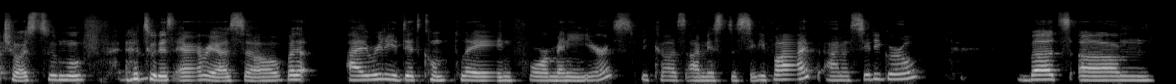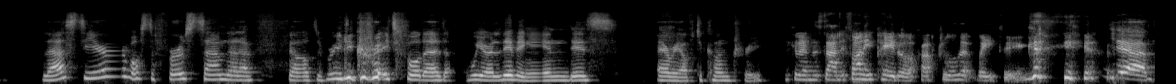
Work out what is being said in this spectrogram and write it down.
choice to move to this area. So, but I really did complain for many years because I missed the city vibe. I'm a city girl. But um, last year was the first time that I felt really grateful that we are living in this area of the country. I can understand it finally paid off after all that waiting. yeah,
